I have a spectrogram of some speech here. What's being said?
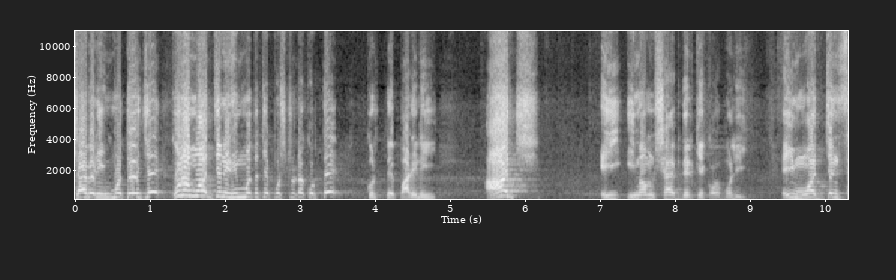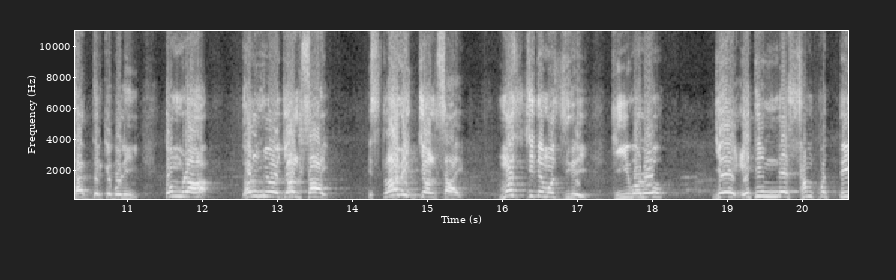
সাহেবের হিম্মত হয়েছে? কোন মুয়াজ্জিনের হিম্মত হয়েছে প্রশ্নটা করতে? করতে পারেনি। আজ এই ইমাম সাহেবদেরকে বলি, এই মুয়াজ্জিন সাহেবদেরকে বলি, তোমরা ধর্মীয় জলসায়, ইসলামিক জলসায়, মসজিদে মসজিদে কি বলো যে এতিমদের সম্পত্তি,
